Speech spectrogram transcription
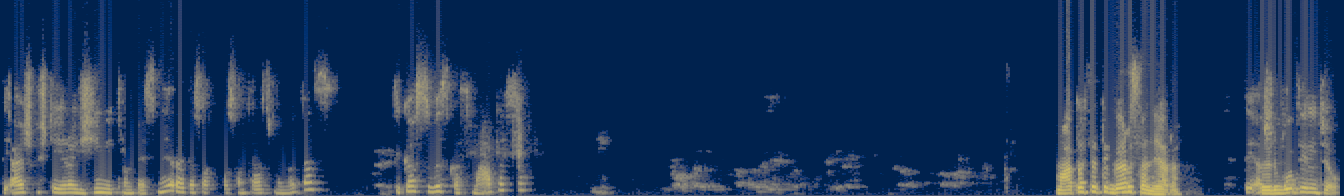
tai aišku, šitie yra žymiai trumpesni, yra tiesiog pusantros minutės. Tikiuosi viskas matosi. Matosi, tik garso nėra. Tai aš tildžiau.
